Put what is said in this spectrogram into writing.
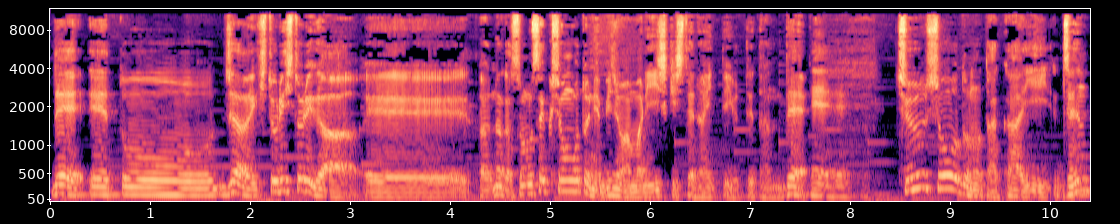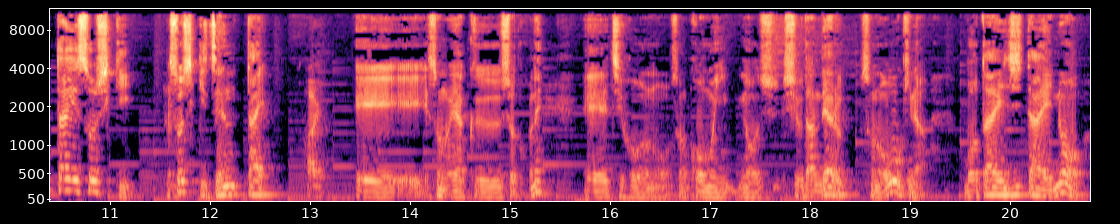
で、えっ、と、じゃあ一人一人が、えーあなんかそのセクションごとにはビジョンあまり意識してないって言ってたんで、え抽象度の高い全体組織、組織全体、えはい。えーその役所とかね、えー地方のその公務員の集集団である、その大きな母体自体の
